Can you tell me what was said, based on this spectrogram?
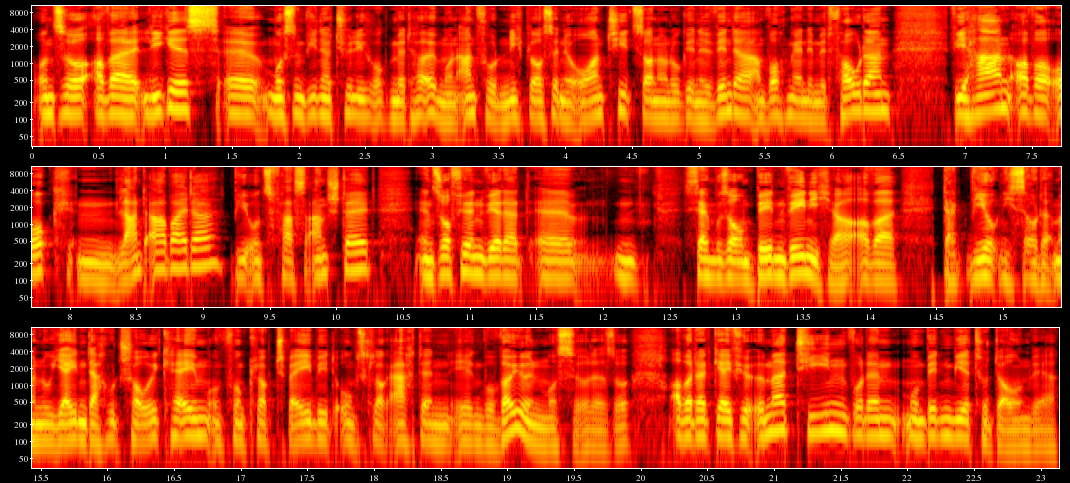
und so. Aber Liges äh, müssen wir natürlich auch mit helfen und antworten. Nicht bloß in der Ohrenschied, sondern auch in der Winter am Wochenende mit Faudern. Wir haben aber auch einen Landarbeiter, wie uns fast anstellt. Insofern wäre das, äh, ich sag mal so, ein bisschen weniger, aber das wäre auch nicht so, dass man nur jeden Tag gut Show käme und von Glock 2 bis ums Glock 8 dann irgendwo wöhlen musste oder so. Aber das gäbe für immer Teen, wo dann ein bisschen mehr zu down wäre.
